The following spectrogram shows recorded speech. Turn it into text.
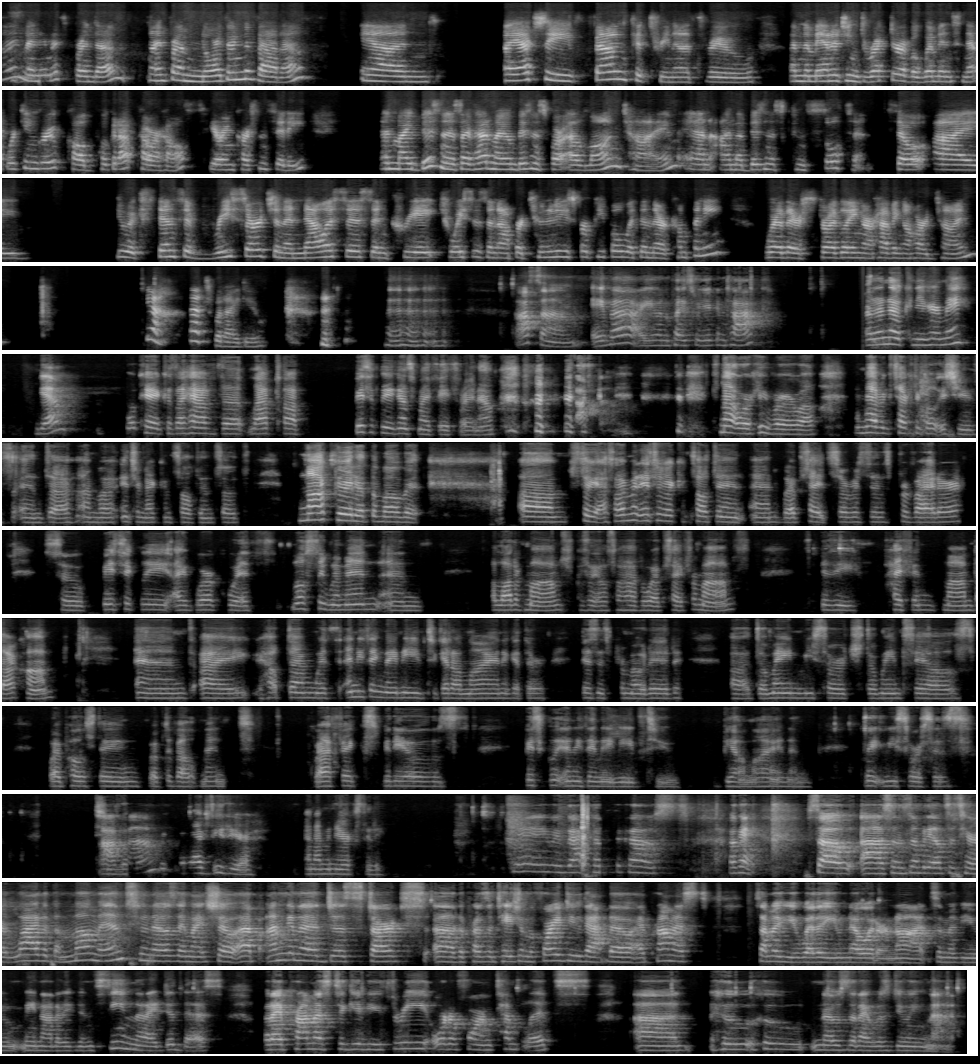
Hi, my name is Brenda. I'm from Northern Nevada, and I actually found Katrina through, I'm the managing director of a women's networking group called Polka Dot Powerhouse here in Carson City. And my business, I've had my own business for a long time, and I'm a business consultant. So I do extensive research and analysis and create choices and opportunities for people within their company where they're struggling or having a hard time. Yeah, that's what I do. awesome. Ava, are you in a place where you can talk? I don't know. Can you hear me? Yeah. Okay, because I have the laptop basically against my face right now. Awesome. it's not working very well. I'm having technical issues, and uh, I'm an internet consultant, so it's not good at the moment. Um, so yeah, so I'm an internet consultant and website services provider. So basically, I work with mostly women and a lot of moms because I also have a website for moms. It's busy-mom.com. And I help them with anything they need to get online and get their business promoted, uh, domain research, domain sales, web hosting, web development, graphics, videos, basically anything they need to be online and great resources to Awesome. make their lives easier. And I'm in New York City. Yay, we've got coast to coast. Okay, so uh, since nobody else is here live at the moment, who knows, they might show up. I'm gonna just start uh, the presentation. Before I do that though, I promised some of you, whether you know it or not, some of you may not have even seen that I did this, but I promised to give you three order form templates. Uh, who, who knows that I was doing that?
